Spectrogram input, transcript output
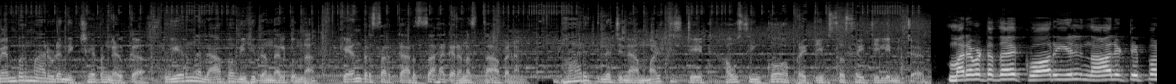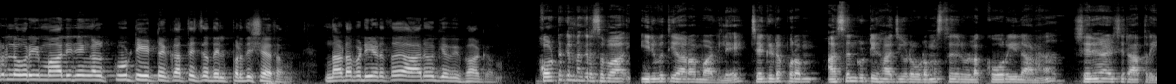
മെമ്പർമാരുടെ നിക്ഷേപങ്ങൾക്ക് ഉയർന്ന ലാഭവിഹിതം നൽകുന്ന കേന്ദ്ര സർക്കാർ സഹകരണ സ്ഥാപനം Bharat Lajna multi state housing cooperative society limited. മരവട്ടത്ത് ക്വാറിയിൽ നാല് ടിപ്പർ ലോറി മാലിന്യങ്ങൾ കൂട്ടിയിട്ട് കത്തിച്ചതിൽ പ്രതിഷേധം. നടപടിയെടുത്ത് ആരോഗ്യ വിഭാഗം. കോട്ടക്കൽ നഗരസഭ ഇരുപത്തിയാറാം വാർഡിലെ ചെകിടപ്പുറം അസൻകുട്ടി ഹാജിയുടെ ഉടമസ്ഥതയിലുള്ള കോറിയിലാണ് ശനിയാഴ്ച രാത്രി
